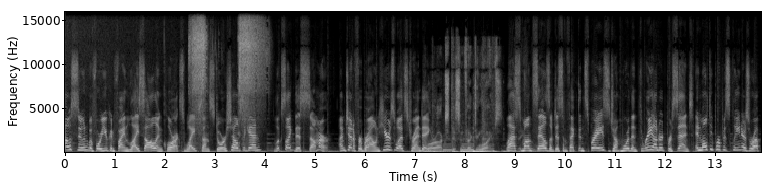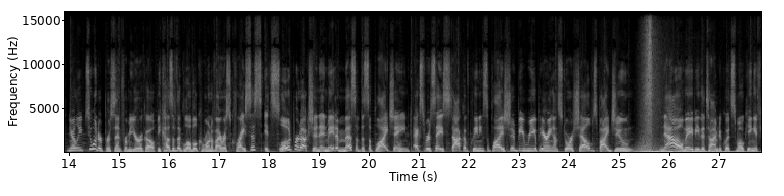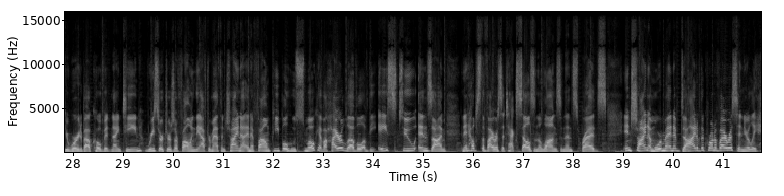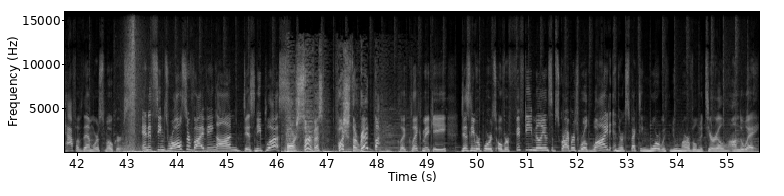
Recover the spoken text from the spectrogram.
How soon before you can find Lysol and Clorox wipes on store shelves again? Looks like this summer. I'm Jennifer Brown. Here's what's trending. Clorox disinfecting wipes. Last month, sales of disinfectant sprays jumped more than 300%, and multi-purpose cleaners were up nearly 200% from a year ago. Because of the global coronavirus crisis, it slowed production and made a mess of the supply chain. Experts say stock of cleaning supplies should be reappearing on store shelves by June. Now may be the time to quit smoking if you're worried about COVID 19. Researchers are following the aftermath in China and have found people who smoke have a higher level of the ACE2 enzyme, and it helps the virus attack cells in the lungs and then spreads. In China, more men have died of the coronavirus, and nearly half of them were smokers. And it seems we're all surviving on Disney Plus. For service, push the red button. Click, click, Mickey. Disney reports over 50 million subscribers worldwide, and they're expecting more with new Marvel material on the way.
